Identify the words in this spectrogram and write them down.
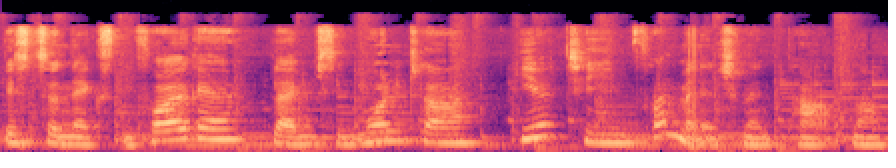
Bis zur nächsten Folge, bleiben Sie munter, Ihr Team von Management Partner.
